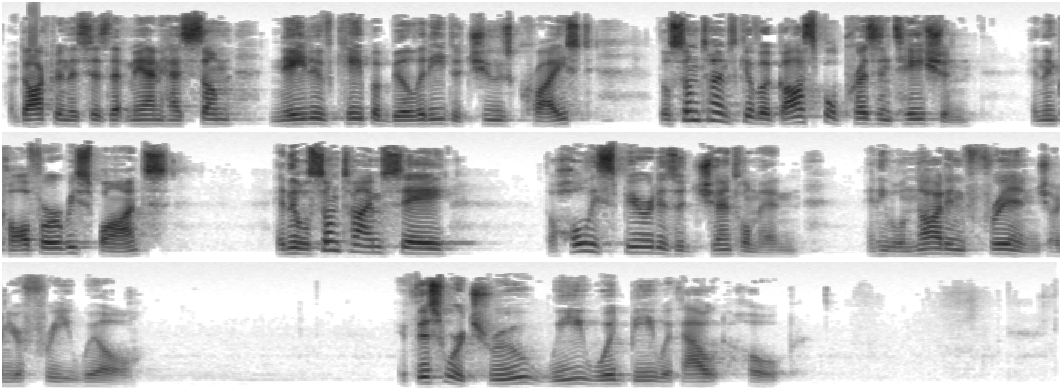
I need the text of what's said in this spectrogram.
a doctrine that says that man has some native capability to choose Christ, they'll sometimes give a gospel presentation and then call for a response. And they will sometimes say, the Holy Spirit is a gentleman, and he will not infringe on your free will. If this were true, we would be without hope.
